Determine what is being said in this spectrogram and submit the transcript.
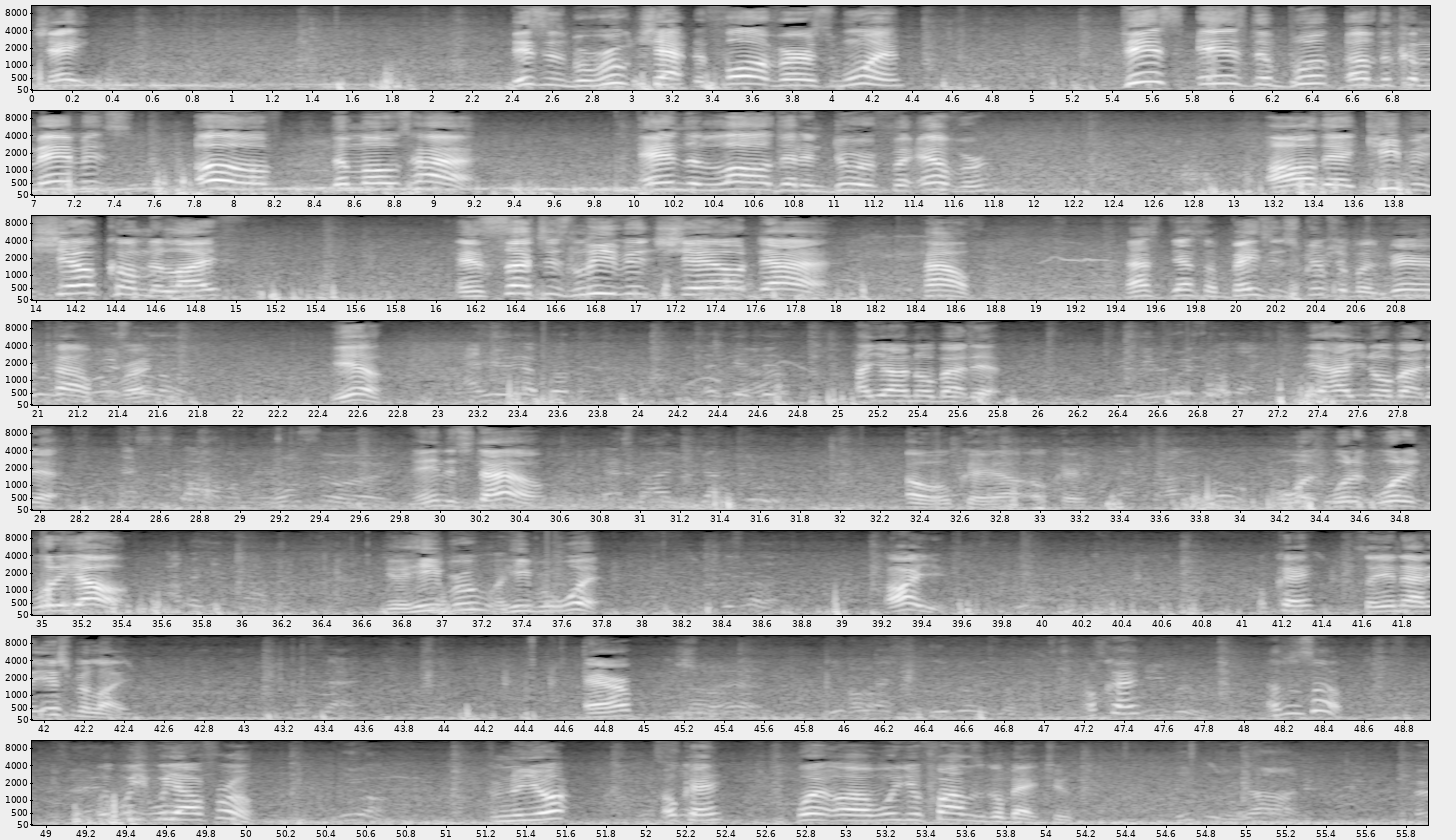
Jake. This is Baruch chapter 4, verse 1. This is the book of the commandments of the Most High, and the law that endureth forever. All that keep it shall come to life, and such as leave it shall die. Powerful. That's that's a basic scripture, but very powerful, right? Yeah. I hear that, brother. Let's get busy. How y'all know about that? Yeah, how you know about that? That's the style, my Ain't the style. That's why you gotta do it. Oh, okay, uh, okay. That's how it goes. What what what what are y'all? I'm a Hebrew. You're a Hebrew? A Hebrew what? Israelite. Are you? Okay, so you're not an Ishmaelite. What's that? Arab? No. Hebrew, Hebrew Israelite. Okay, Hebrew. that's what's up. Where, where, where y'all from? New York. From New York? Okay. Where uh, where your fathers go back to? Hebrew. Iran?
